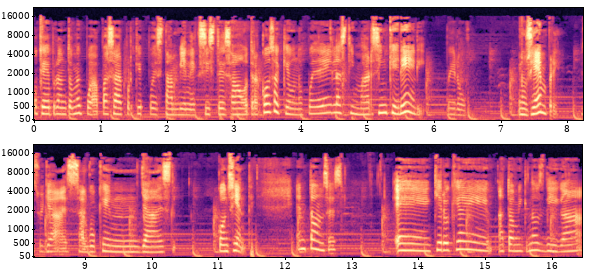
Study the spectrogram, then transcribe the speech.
O que de pronto me pueda pasar porque pues también existe esa otra cosa que uno puede lastimar sin querer, pero no siempre. Eso ya es algo que ya es consciente. Entonces, eh, quiero que Atomic nos diga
